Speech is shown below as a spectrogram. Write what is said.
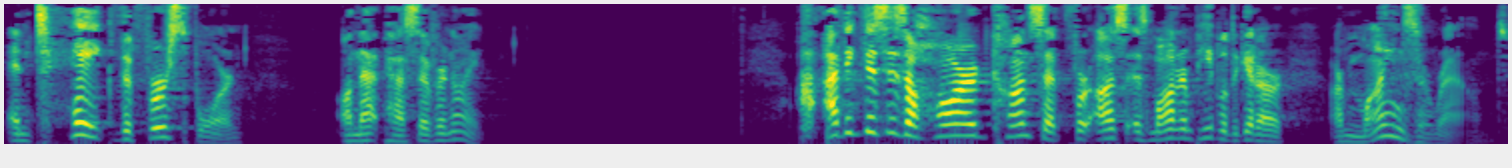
and take the firstborn on that Passover night. I think this is a hard concept for us as modern people to get our, our minds around.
